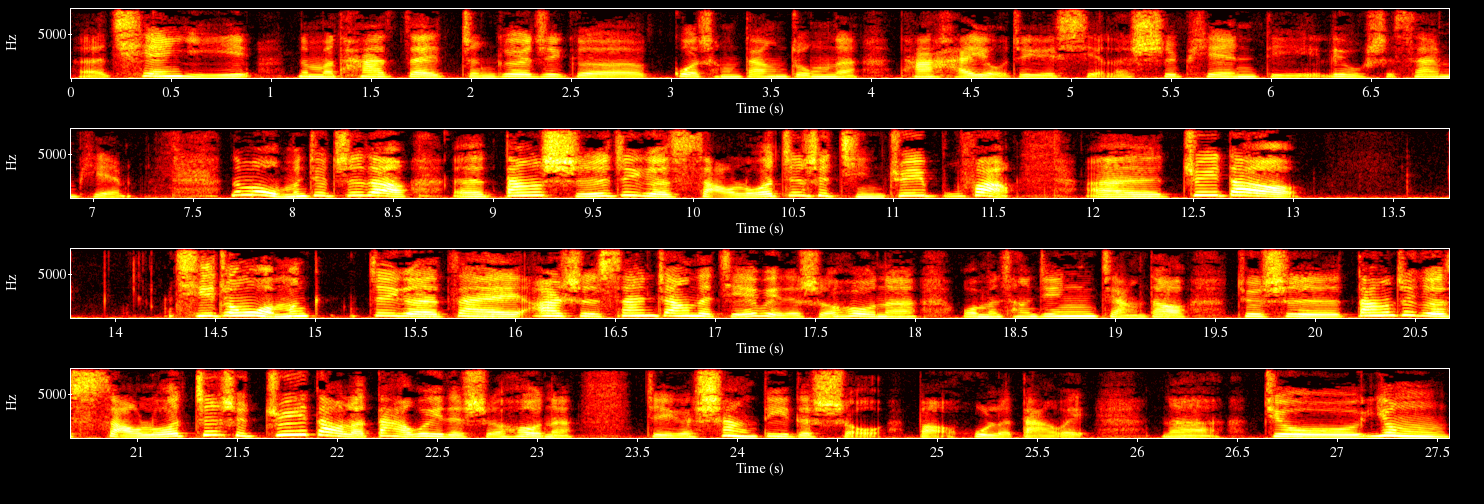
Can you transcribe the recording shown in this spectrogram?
呃，迁移。那么他在整个这个过程当中呢，他还有这个写了诗篇第六十三篇。那么我们就知道，呃，当时这个扫罗真是紧追不放，呃，追到其中我们。这个在二十三章的结尾的时候呢，我们曾经讲到，就是当这个扫罗真是追到了大卫的时候呢，这个上帝的手保护了大卫，那就用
